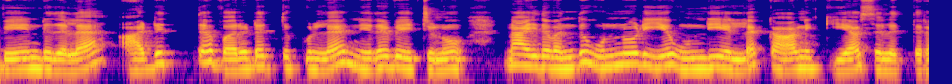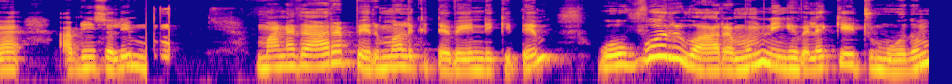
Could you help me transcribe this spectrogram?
வேண்டுதலை அடுத்த வருடத்துக்குள்ளே நிறைவேற்றணும். நான் இதை வந்து உன்னுடைய உண்டியலில் காணிக்கையாக செலுத்துகிறேன் அப்படின்னு சொல்லி மனதார பெருமாள்கிட்ட வேண்டிக்கிட்டு ஒவ்வொரு வாரமும் நீங்கள் விளக்கேற்றும் போதும்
